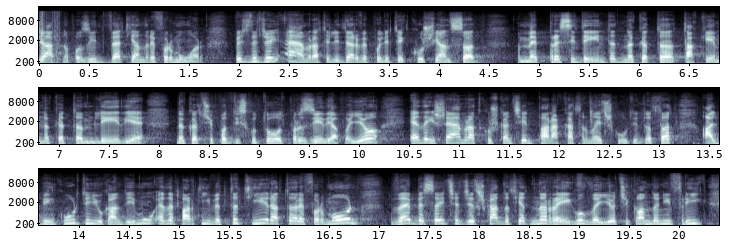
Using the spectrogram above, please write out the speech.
gjatë në opozitë vetë janë reformuar. Veç dëgjoj emrat e liderëve politikë kush janë sot me presidenten në këtë takim, në këtë mbledhje, në këtë që po diskutohet për zgjedhje apo jo, edhe i sheh emrat kush kanë qenë para katërmbëdhjetë shkurtit. Do të thotë Albin Kurti ju ka ndihmu edhe partive të tjera të reformohen dhe besoj që gjithçka do të jetë në rregull dhe jo që ka ndonjë frikë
